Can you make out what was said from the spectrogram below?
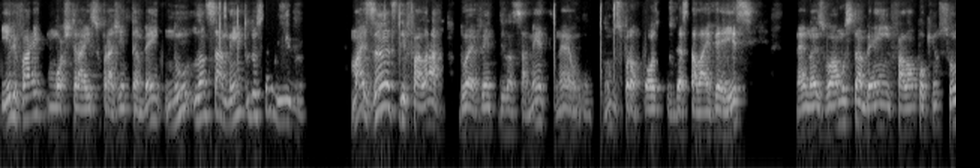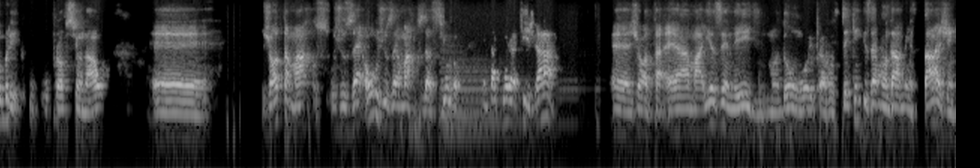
e ele vai mostrar isso para a gente também no lançamento do seu livro. Mas antes de falar do evento de lançamento, né, um dos propósitos desta live é esse, né, nós vamos também falar um pouquinho sobre o, profissional é, J. Marcos, José, ou José Marcos da Silva, quem está por aqui já, é, é a Maria Zeneide, mandou um oi para você. Quem quiser mandar uma mensagem,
